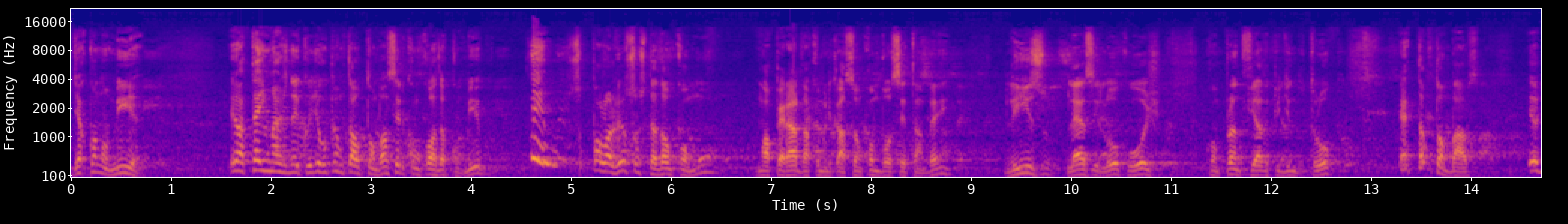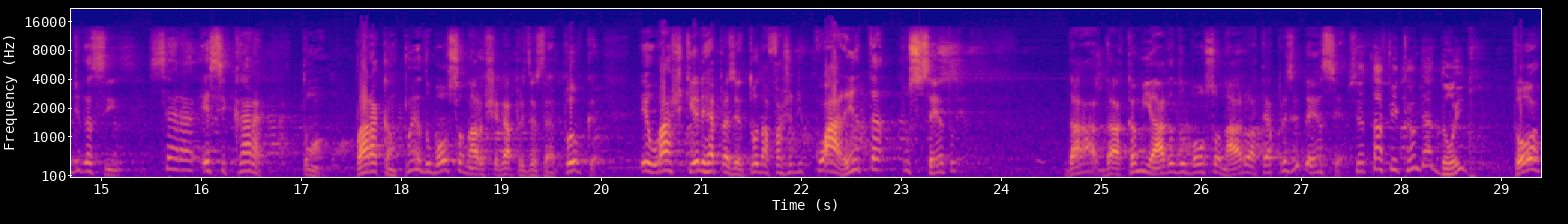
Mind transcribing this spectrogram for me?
de economia. Eu até imaginei que eu vou perguntar ao Tom se ele concorda comigo. Eu, Paulo Oliveira, sou cidadão comum, um operário da comunicação como você também, liso, leso e louco hoje, comprando fiado pedindo troco. Então, Tom Balsa, eu digo assim: será esse cara, Tom, para a campanha do Bolsonaro chegar à presidência da República, eu acho que ele representou na faixa de 40% da, da caminhada do Bolsonaro até a presidência. Você está ficando é doido. Tô?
